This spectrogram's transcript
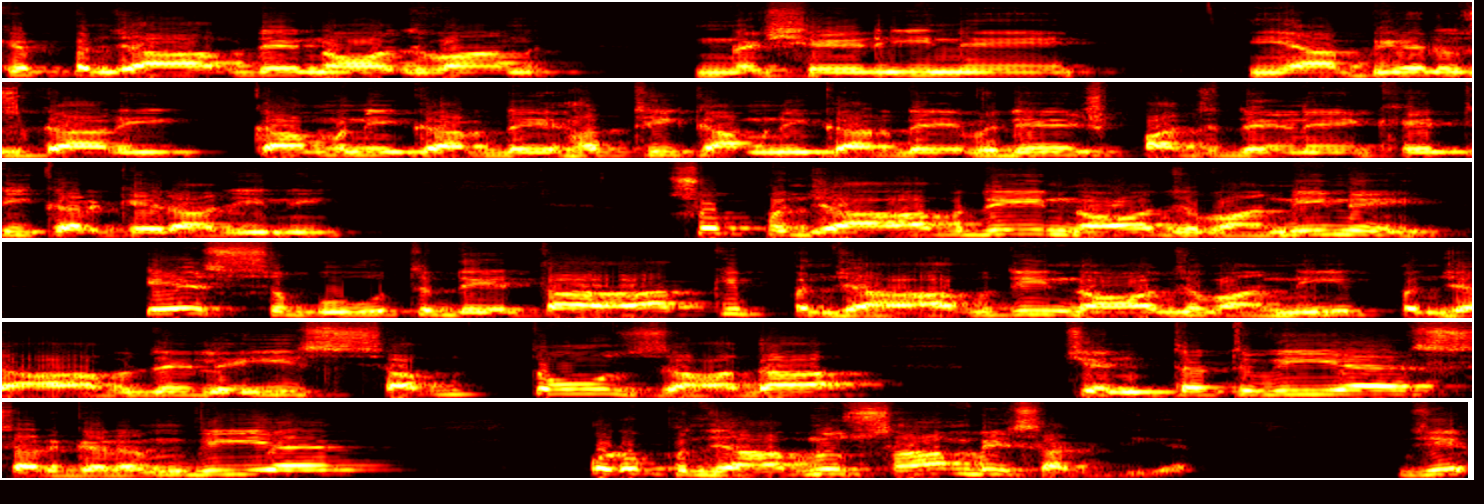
ਕਿ ਪੰਜਾਬ ਦੇ ਨੌਜਵਾਨ ਨਸ਼ੇੜੀ ਨੇ ਜਾਂ ਬੇਰੁਜ਼ਗਾਰੀ ਕੰਮ ਨਹੀਂ ਕਰਦੇ, ਹੱਥੀ ਕੰਮ ਨਹੀਂ ਕਰਦੇ, ਵਿਦੇਸ਼ ਭੱਜਦੇ ਨੇ, ਖੇਤੀ ਕਰਕੇ ਰਾਜੀ ਨਹੀਂ। ਸੋ ਪੰਜਾਬ ਦੀ ਨੌਜਵਾਨੀ ਨੇ ਇਹ ਸਬੂਤ ਦੇਤਾ ਕਿ ਪੰਜਾਬ ਦੀ ਨੌਜਵਾਨੀ ਪੰਜਾਬ ਦੇ ਲਈ ਸਭ ਤੋਂ ਜ਼ਿਆਦਾ ਚਿੰਤਤ ਵੀ ਹੈ, ਸਰਗਰਮ ਵੀ ਹੈ ਔਰ ਉਹ ਪੰਜਾਬ ਨੂੰ ਸਾਂਭ ਵੀ ਸਕਦੀ ਹੈ। ਜੇ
